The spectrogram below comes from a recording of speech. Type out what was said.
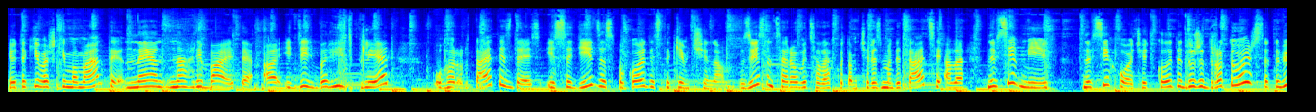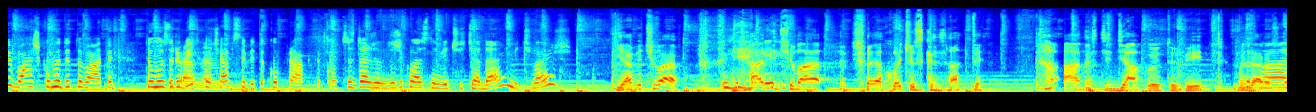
І отакі важкі моменти не нагрібайте, а ідіть, беріть плід, угортайтесь десь і сидіть, заспокойтесь таким чином. Звісно, це робиться легко там через медитації, але не всі вміють, не всі хочуть. Коли ти дуже дратуєшся, тобі важко медитувати. Тому Це зробіть правда. хоча б собі таку практику. Це теж дуже класне відчуття, да? Відчуваєш? Я відчуваю. Я відчуваю, що я хочу сказати. Анасті, дякую тобі. Ми Будь зараз ласка.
